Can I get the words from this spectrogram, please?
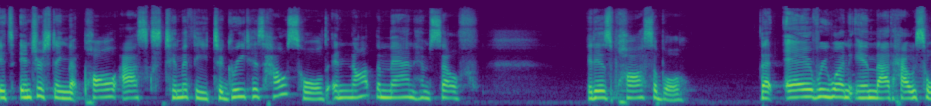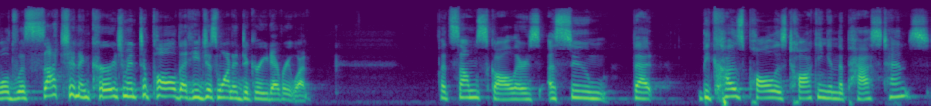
It's interesting that Paul asks Timothy to greet his household and not the man himself. It is possible that everyone in that household was such an encouragement to Paul that he just wanted to greet everyone. But some scholars assume that because Paul is talking in the past tense,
